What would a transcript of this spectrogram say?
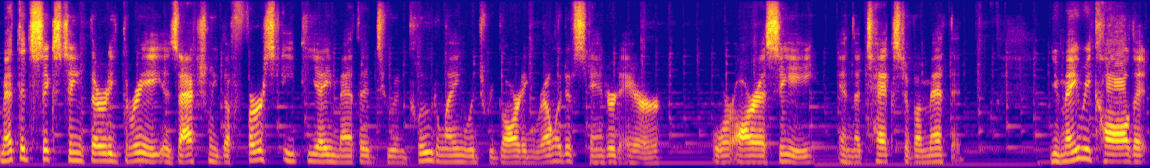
Method 1633 is actually the first EPA method to include language regarding relative standard error, or RSE, in the text of a method. You may recall that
